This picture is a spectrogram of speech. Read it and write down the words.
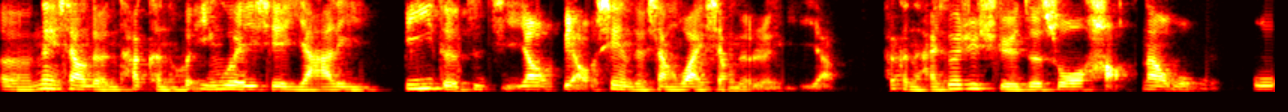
呃，内向的人他可能会因为一些压力，逼着自己要表现得像外向的人一样，他可能还是会去学着说，好，那我我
